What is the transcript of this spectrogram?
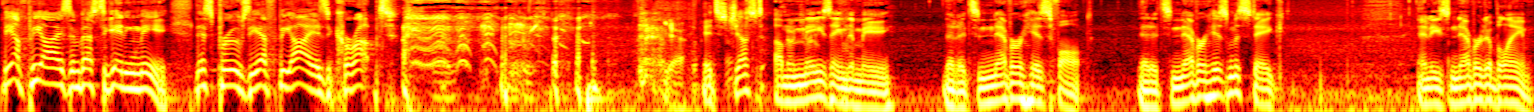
"The FBI is investigating me. This proves the FBI is corrupt." Yeah. It's just amazing to me that it's never his fault, that it's never his mistake, and he's never to blame.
